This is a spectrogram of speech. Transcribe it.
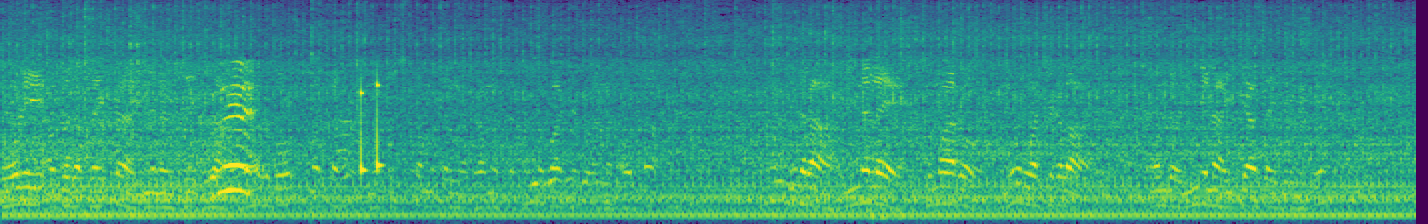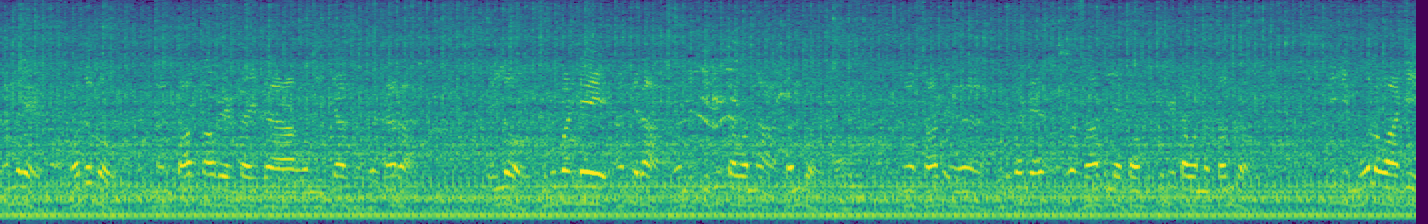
ಹೋಳಿ ಹಬ್ಬದ ಪ್ರಯುಕ್ತ ಇಂದಿನ ಸುತ್ತಮುತ್ತಲಿನ ಇದರ ಹಿನ್ನೆಲೆ ಸುಮಾರು ಮೂರು ವರ್ಷಗಳ ಒಂದು ಹಿಂದಿನ ಇತಿಹಾಸ ಇದೆ ಇದಕ್ಕೆ ಅಂದರೆ ಮೊದಲು ನಮ್ಮ ತಾತನವರು ಇದ್ದ ಒಂದು ಇತಿಹಾಸದ ಪ್ರಕಾರ ಎಲ್ಲೋ ಗುಡುಬಂಡೆ ಹತ್ತಿರ ಒಂದು ಕಿರೀಟವನ್ನು ತಂದು ಸಾಧ ಅಥವಾ ಸಾಧನೆ ಅಥವಾ ಒಂದು ಕಿರೀಟವನ್ನು ತಂದು ಮೂಲವಾಗಿ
